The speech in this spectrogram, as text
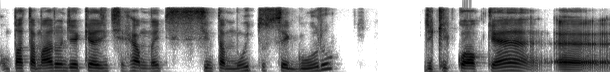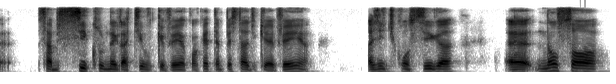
um patamar onde é que a gente realmente se sinta muito seguro de que qualquer, é, sabe, ciclo negativo que venha, qualquer tempestade que venha, a gente consiga é, não só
